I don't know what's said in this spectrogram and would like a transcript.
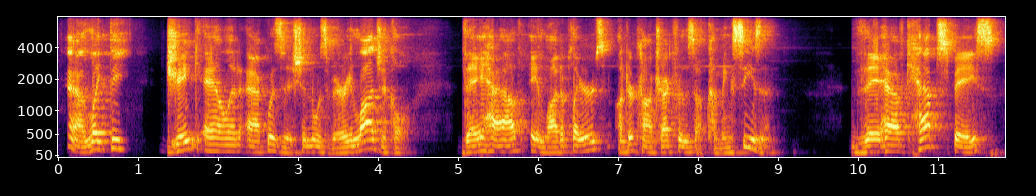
yeah, like the Jake Allen acquisition was very logical. They have a lot of players under contract for this upcoming season. They have cap space.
